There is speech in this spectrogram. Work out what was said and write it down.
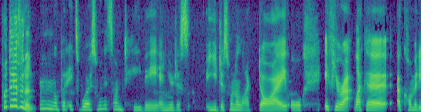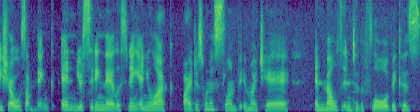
put the effort in. Mm, but it's worse when it's on TV and you're just you just want to like die or if you're at like a, a comedy show or something and you're sitting there listening and you're like I just want to slump in my chair and melt into the floor because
